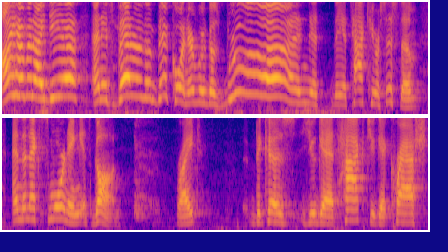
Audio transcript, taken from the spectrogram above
I have an idea and it's better than Bitcoin. Everyone goes, and it, they attack your system, and the next morning it's gone, right? Because you get hacked, you get crashed.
